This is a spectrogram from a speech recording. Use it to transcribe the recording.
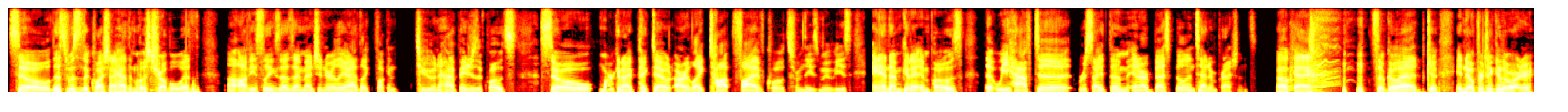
So this was the question I had the most trouble with, uh, obviously, because as I mentioned earlier, I had like fucking two and a half pages of quotes. So Mark and I picked out our like top five quotes from these movies, and I'm gonna impose that we have to recite them in our best Bill and Ted impressions. Okay. so go ahead, in no particular order.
